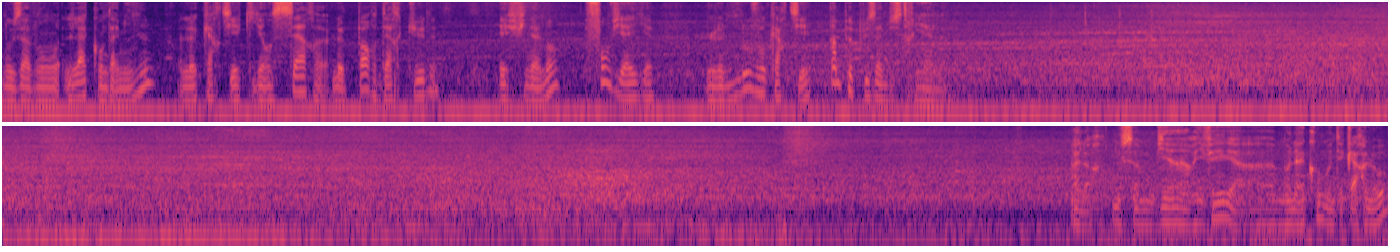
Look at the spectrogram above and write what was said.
Nous avons La Condamine, le quartier qui enserre le port d'Hercule. Et finalement, Fontvieille, le nouveau quartier un peu plus industriel. Alors, nous sommes bien arrivés à Monaco, Monte Carlo,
